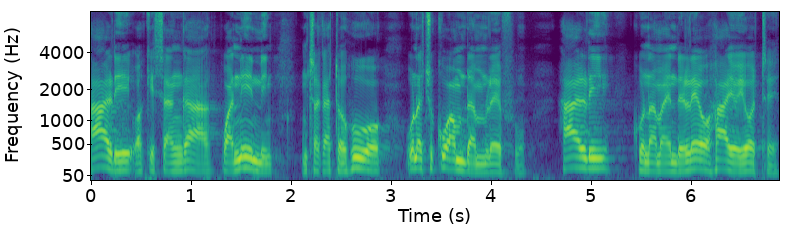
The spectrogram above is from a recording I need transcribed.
hali wakishangaa kwa nini mchakato huo unachukua muda mrefu. Hali kuna maendeleo hayo yote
